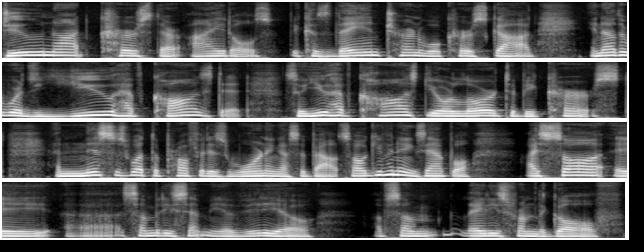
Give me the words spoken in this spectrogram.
do not curse their idols because they in turn will curse God. In other words, you have caused it. So you have caused your Lord to be cursed. And this is what the prophet is warning us about. So I'll give you an example. I saw a, uh, somebody sent me a video of some ladies from the Gulf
